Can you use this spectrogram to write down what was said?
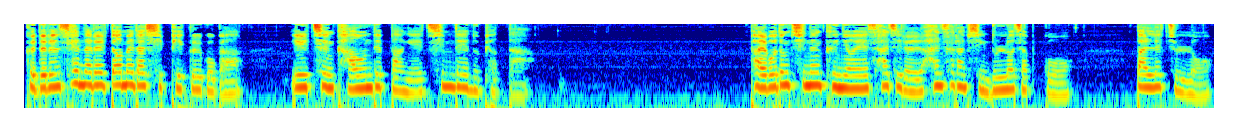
그들은 새날을 떠매다시피 끌고 가 1층 가운데 방에 침대에 눕혔다. 발버둥 치는 그녀의 사지를 한 사람씩 눌러잡고 빨랫줄로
